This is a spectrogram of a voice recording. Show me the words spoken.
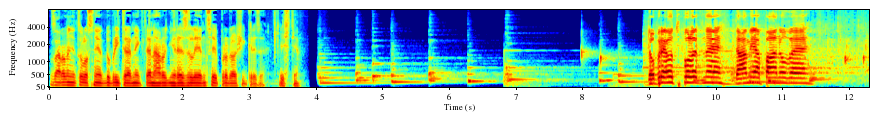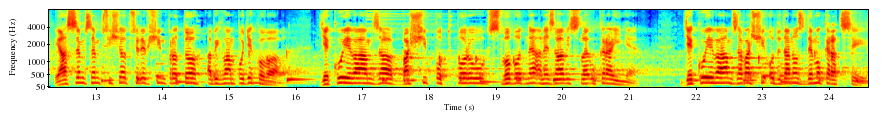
Zároveň je to vlastně dobrý trénink té národní rezilienci pro další krize. Jistě. Dobré odpoledne, dámy a pánové. Já jsem sem přišel především proto, abych vám poděkoval Děkuji vám za vaši podporu svobodné a nezávislé Ukrajině. Děkuji vám za vaši oddanost demokracii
